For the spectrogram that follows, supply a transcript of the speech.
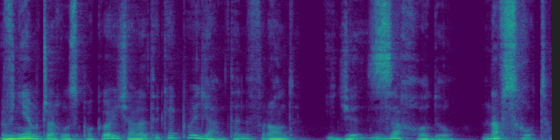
w Niemczech uspokoić, ale tak jak powiedziałem, ten front idzie z zachodu na wschód.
